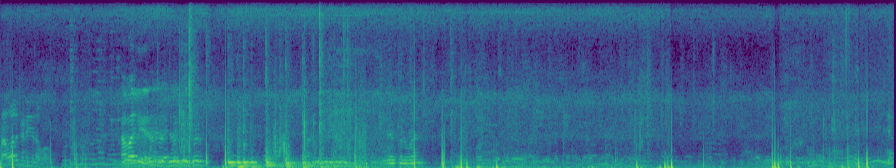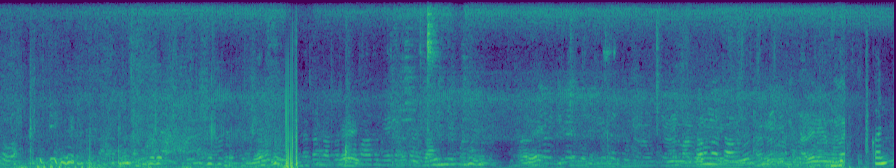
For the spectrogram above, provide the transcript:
ಟವಲ್ ಕಡಿಗಿಲ್ಲ ಟವಲ್ నాగమామే అది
